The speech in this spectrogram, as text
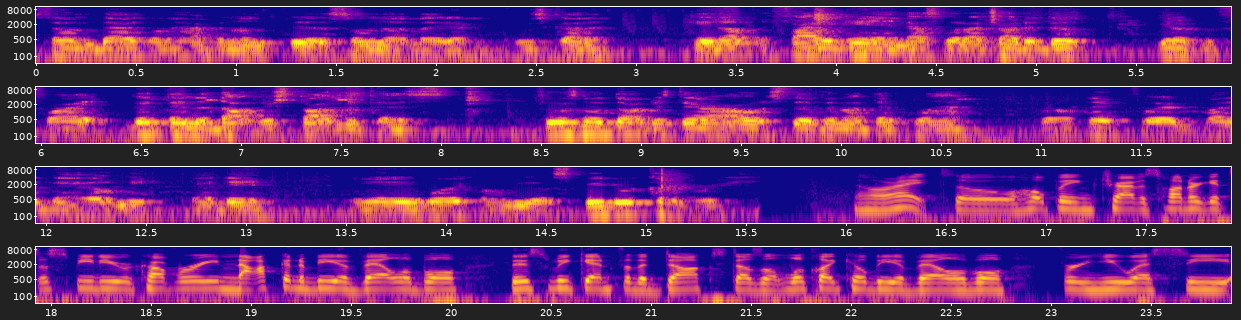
Something bad's gonna happen on the field sooner or later. We just gotta get up and fight again. That's what I try to do. Get up and fight. Good thing the doctors stopped because if there was no doctors there, I would have still been out there playing. But I'm thankful for everybody that helped me that day. Yeah, well, it's gonna be a speedy recovery. All right. So hoping Travis Hunter gets a speedy recovery. Not going to be available this weekend for the Ducks. Doesn't look like he'll be available for USC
